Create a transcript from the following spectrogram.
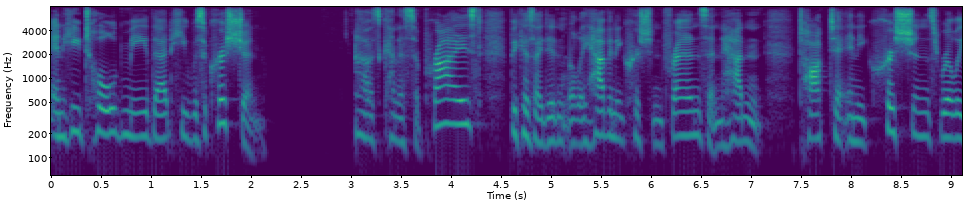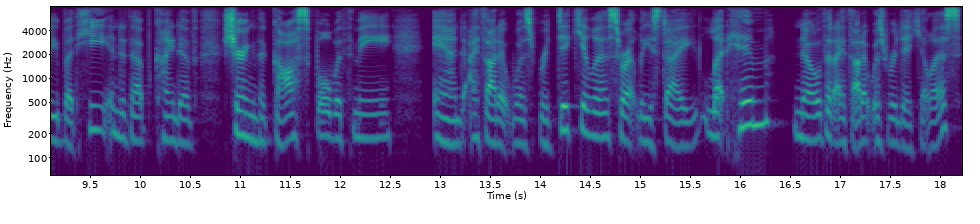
And he told me that he was a Christian. I was kind of surprised because I didn't really have any Christian friends and hadn't talked to any Christians really, but he ended up kind of sharing the gospel with me. And I thought it was ridiculous, or at least I let him know that I thought it was ridiculous.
